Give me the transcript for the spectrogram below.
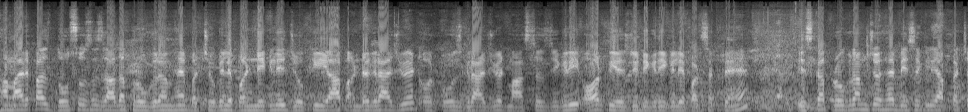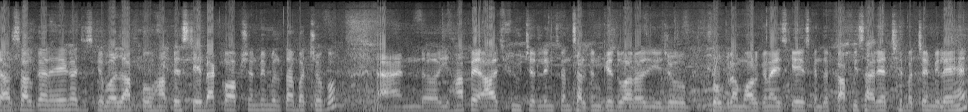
हमारे पास 200 से ज़्यादा प्रोग्राम हैं बच्चों के लिए पढ़ने के लिए जो कि आप अंडर ग्रेजुएट और पोस्ट ग्रेजुएट मास्टर्स डिग्री और पीएचडी डिग्री के लिए पढ़ सकते हैं। इसका प्रोग्राम जो है बेसिकली आपका चार साल का रहेगा जिसके बाद आपको वहाँ पर स्टे बैक का ऑप्शन भी मिलता है बच्चों को। एंड यहाँ पर आज फ्यूचर लिंक्स कंसल्टेंट के द्वारा ये जो प्रोग्राम ऑर्गेनाइज किया इसके अंदर काफ़ी सारे अच्छे बच्चे मिले हैं।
